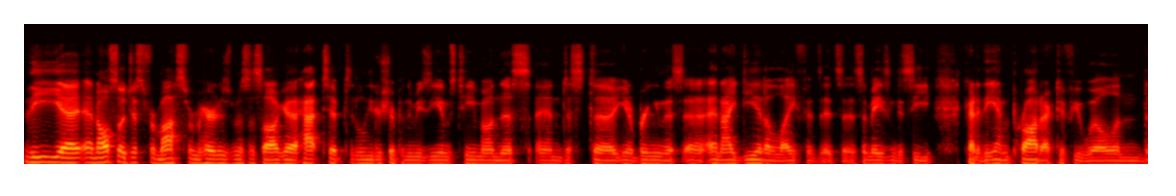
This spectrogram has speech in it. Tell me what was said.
the uh, and also just from us from Heritage Mississauga hat tip to the leadership of the museums team on this and just uh, you know bringing this uh, an idea to life. It's, it's, it's amazing to see kind of the end product if you will. And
